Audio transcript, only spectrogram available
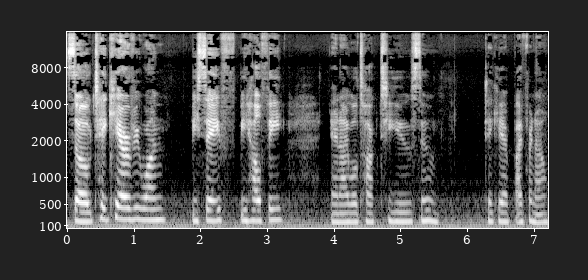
So take care everyone, be safe, be healthy, and I will talk to you soon. Take care, bye for now.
